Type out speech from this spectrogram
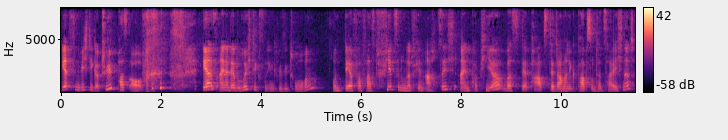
Jetzt ein wichtiger Typ, passt auf. er ist einer der berüchtigsten Inquisitoren und der verfasst 1484 ein Papier, was der Papst, der damalige Papst unterzeichnet.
